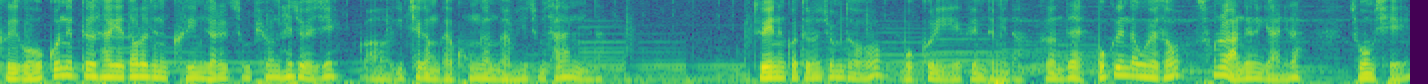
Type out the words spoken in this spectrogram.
그리고 꽃잎들 사이에 떨어지는 그림자를 좀 표현해줘야지 어, 입체감과 공간감이 좀 살아납니다. 뒤에 있는 것들은 좀 더 못 그리게 그림됩니다. 그런데 못 그린다고 해서 손을 안 대는 게 아니라 조금씩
